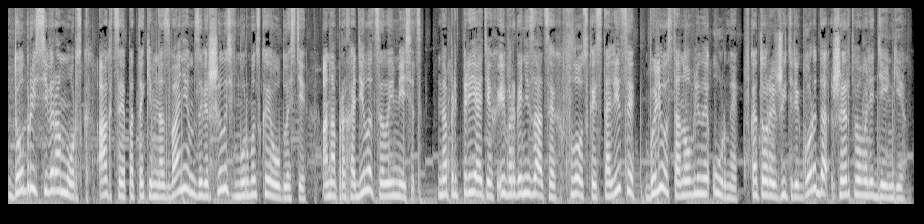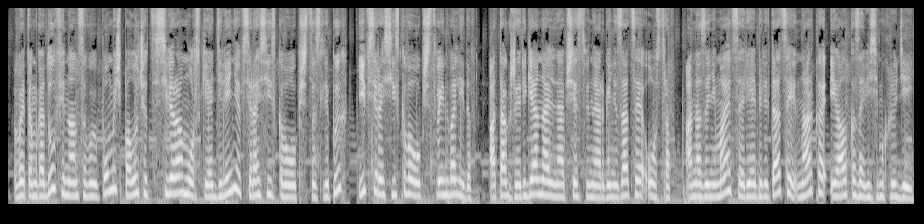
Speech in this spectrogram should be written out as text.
Добрый Североморск. Акция под таким названием завершилась в Мурманской области. Она проходила целый месяц. На предприятиях и в организациях флотской столицы были установлены урны, в которые жители города жертвовали деньги. В этом году финансовую помощь получат североморские отделения Всероссийского общества слепых и Всероссийского общества инвалидов, а также региональная общественная организация «Остров». Она занимается реабилитацией нарко- и алкозависимых людей.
